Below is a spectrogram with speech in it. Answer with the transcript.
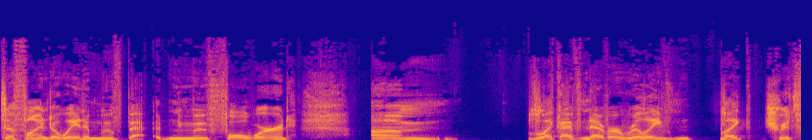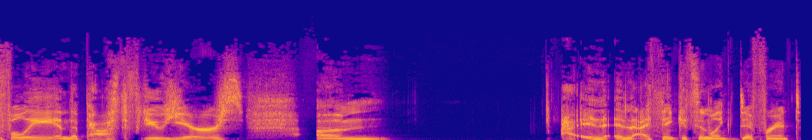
to find a way to move back, move forward. Um, like I've never really, like, truthfully, in the past few years, um, I, and, and, I think it's in like different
